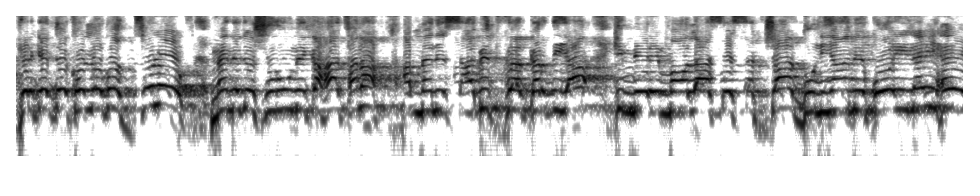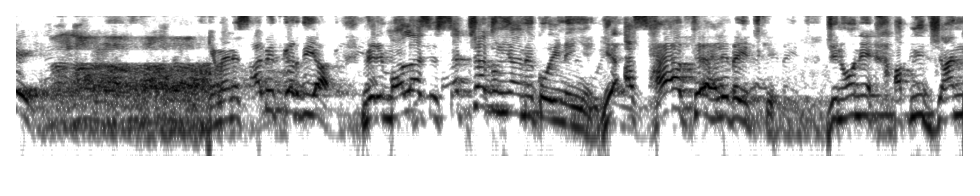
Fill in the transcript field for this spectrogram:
پھر کہ دیکھو لوگوں سنو میں نے جو شروع میں کہا تھا نا، اب میں نے ثابت کر دیا کہ میرے مولا سے سچا دنیا میں کوئی نہیں ہے۔ کہ میں نے ثابت کر دیا، میرے مولا سے سچا دنیا میں کوئی نہیں ہے۔ یہ اصحاب تھے اہل بیت کے، جنہوں نے اپنی جان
